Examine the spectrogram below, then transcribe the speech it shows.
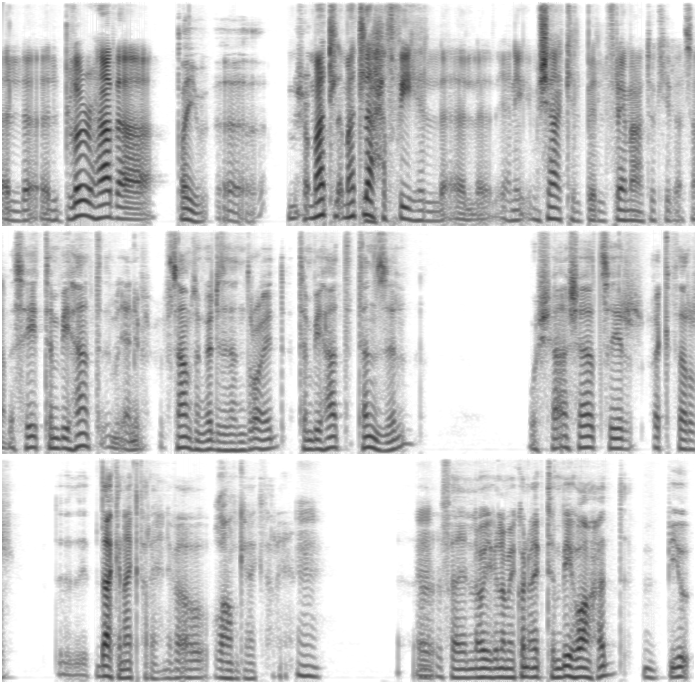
ال- البلور هذا طيب آه، ما ما تلاحظ فيه ال ال يعني مشاكل بالفريمات وكذا بس هي التنبيهات يعني في سامسونج أجهزة أندرويد التنبيهات تنزل والشاشة تصير أكثر داكنه أكثر يعني أو غامقه أكثر يعني. مم. مم. فلو لما يكون عندك تنبيه واحد بيو-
